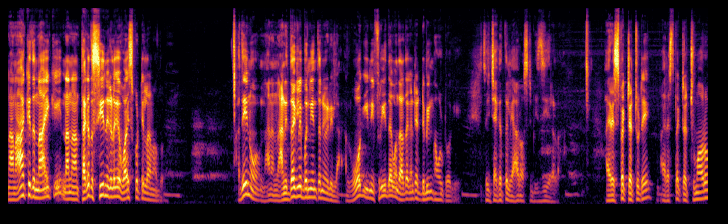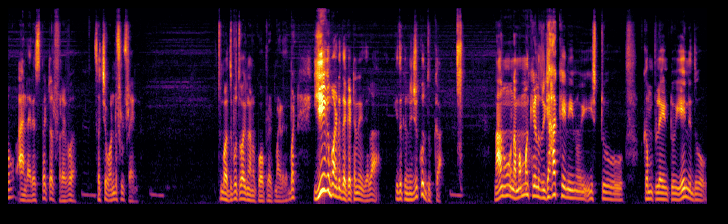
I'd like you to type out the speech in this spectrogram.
ನಾನು ಹಾಕಿದ ನಾಯಕಿ ನಾನು ತೆಗೆದ ಸೀನ್ಗಳಿಗೆ ವಾಯ್ಸ್ ಕೊಟ್ಟಿಲ್ಲ ಅನ್ನೋದು. ಅದೇನು ನಾನು ನಾನಿದ್ದಾಗಲೇ ಬನ್ನಿ ಅಂತಲೂ ಹೇಳಿಲ್ಲ. ಅಲ್ಲಿ ಹೋಗಿ ನೀವು ಫ್ರೀ ಇದ್ದಾಗ ಒಂದು ಅರ್ಧ ಗಂಟೆ ಡಬ್ಬಿಂಗ್ ಮಾಡ್ಬಿಟ್ಟು ಹೋಗಿ. ಸೊ ಈ ಜಗತ್ತಲ್ಲಿ ಯಾರೂ ಅಷ್ಟು ಬ್ಯುಸಿ ಇರಲ್ಲ. I respected today I respect her tomorrow and I respected forever such a wonderful friend ತುಂಬ ಅದ್ಭುತವಾಗಿ ನಾನು ಕೋಆಪ್ರೇಟ್ ಮಾಡಿದೆ. ಬಟ್ ಈಗ ಮಾಡಿದ ಘಟನೆ ಇದೆಯಲ್ಲ ಇದಕ್ಕೆ ನಿಜಕ್ಕೂ ದುಃಖ. ನಾನು ನಮ್ಮಮ್ಮ ಕೇಳಿದ್ರು ಯಾಕೆ ನೀನು ಇಷ್ಟು ಕಂಪ್ಲೇಂಟು ಏನಿದು?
